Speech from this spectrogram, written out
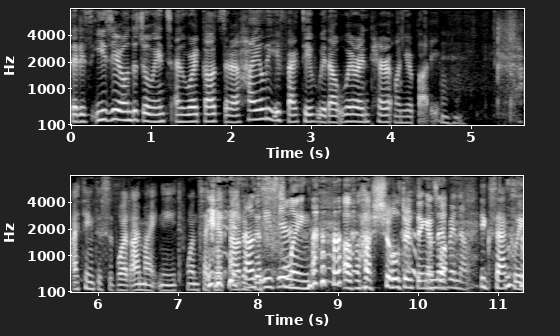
that is easier on the joints and workouts that are highly effective without wear and tear on your body. I think this is what I might need once I get out of this easier. sling of a shoulder thing as well. Exactly.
